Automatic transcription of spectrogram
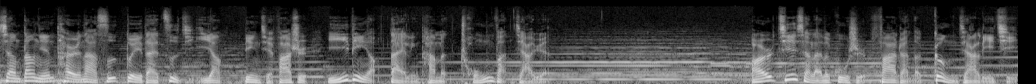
像当年泰瑞纳斯对待自己一样，并且发誓一定要带领他们重返家园。而接下来的故事发展的更加离奇。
